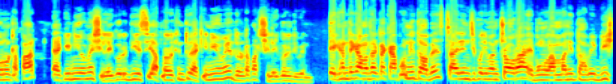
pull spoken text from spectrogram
দোনোটা পাট একই নিয়মে সেলাই করে দিয়েছি। আপনারা কিন্তু একই নিয়মে দোনোটা পাট সেলাই করে দিবেন। এখান থেকে আমাদের একটা কাপড় নিতে হবে, চার ইঞ্চি পরিমাণ চওড়া এবং লম্বা নিতে হবে বিশ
